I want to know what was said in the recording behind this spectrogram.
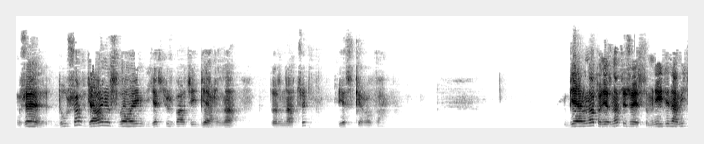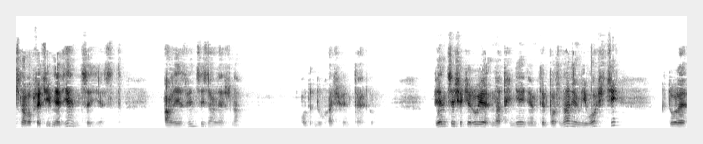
że dusza w działaniu swoim jest już bardziej bierna, to znaczy jest skierowana. Bierna to nie znaczy, że jest mniej dynamiczna, bo przeciwnie, więcej jest, ale jest więcej zależna od Ducha Świętego. Więcej się kieruje natchnieniem, tym poznaniem miłości, które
